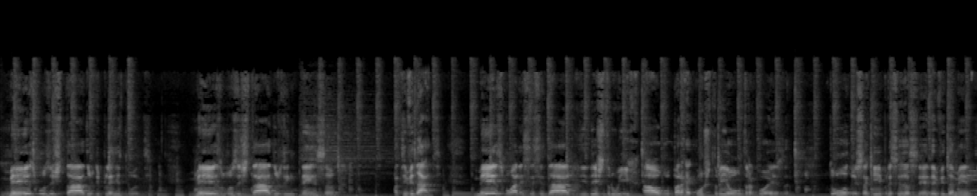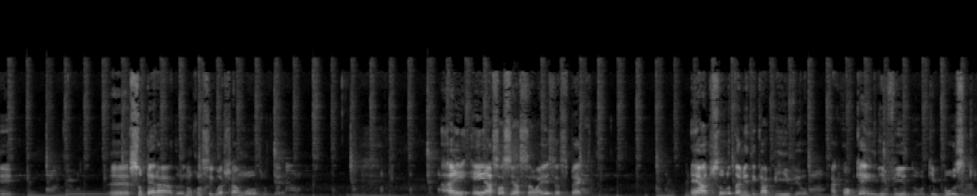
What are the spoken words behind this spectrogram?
Mesmo os estados de plenitude, mesmo os estados de intensa atividade, mesmo a necessidade de destruir algo para reconstruir outra coisa, tudo isso aqui precisa ser devidamente é, superado. Eu não consigo achar um outro termo. Em, em associação a esse aspecto, é absolutamente cabível a qualquer indivíduo que busque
